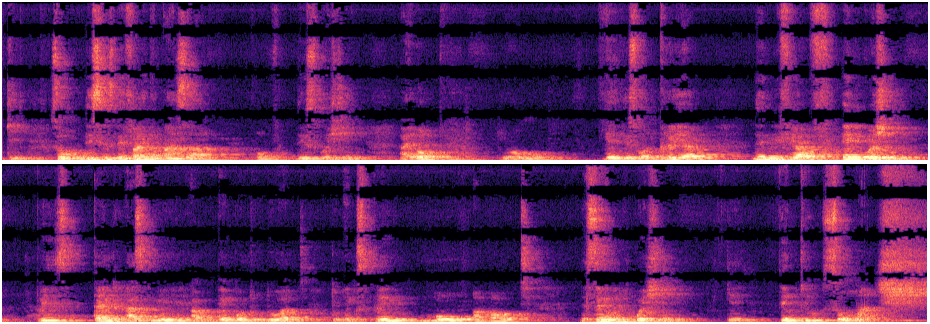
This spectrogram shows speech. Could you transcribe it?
Okay, so this is the final answer of this question. I hope you get this one clear. Then if you have any question, please kindly ask me. I'm able to do it to explain more about the same question. Okay, thank you so much.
